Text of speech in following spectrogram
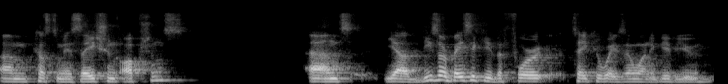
um, customization options. And yeah, these are basically the four takeaways I want to give you.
